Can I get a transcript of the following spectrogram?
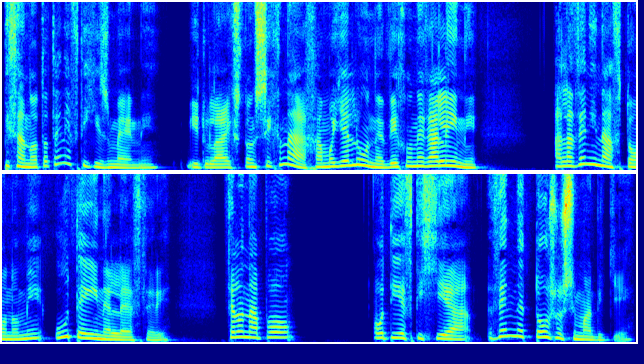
Πιθανότατα είναι ευτυχισμένοι ή τουλάχιστον συχνά χαμογελούν, δείχνουν γαλήνη. Αλλά δεν είναι αυτόνομοι ούτε είναι ελεύθεροι. Θέλω να πω ότι η ευτυχία δεν είναι τόσο σημαντική.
